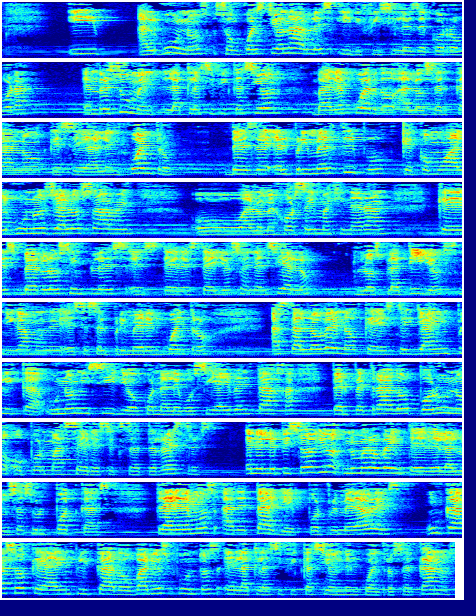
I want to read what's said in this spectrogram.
y algunos son cuestionables y difíciles de corroborar. En resumen, la clasificación va de acuerdo a lo cercano que sea el encuentro. Desde el primer tipo, que como algunos ya lo saben o a lo mejor se imaginarán, que es ver los simples este, destellos en el cielo, los platillos, digamos, ese es el primer encuentro, hasta el noveno, que este ya implica un homicidio con alevosía y ventaja perpetrado por uno o por más seres extraterrestres. En el episodio número 20 de La Luz Azul Podcast traeremos a detalle por primera vez un caso que ha implicado varios puntos en la clasificación de encuentros cercanos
